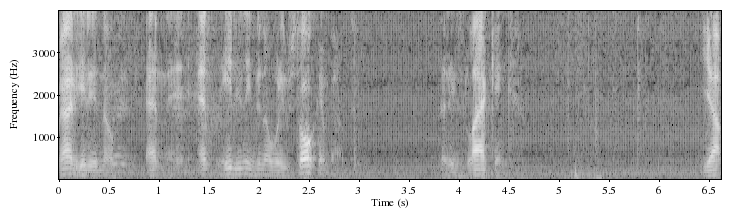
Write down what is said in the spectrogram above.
Right, he didn't know, and and he didn't even know what he was talking about. That he's lacking. Yeah.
